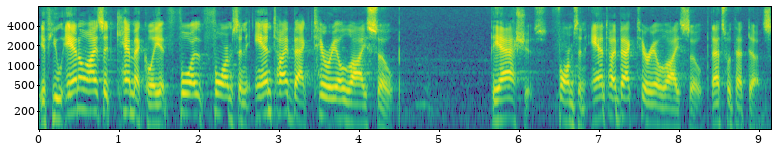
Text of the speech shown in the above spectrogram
If you analyze it chemically, it for, forms an antibacterial lye soap. The ashes forms an antibacterial lye soap. That's what that does.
